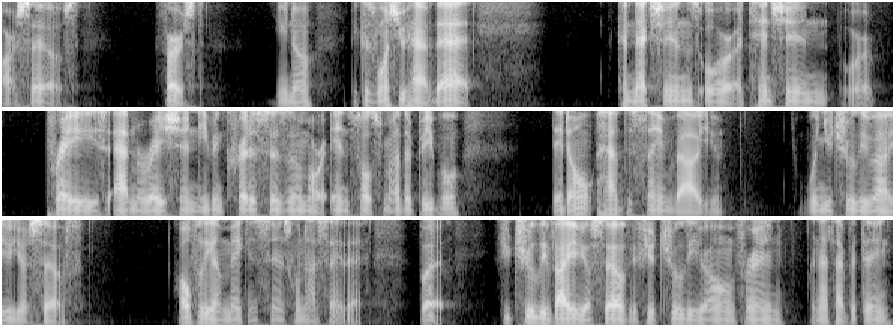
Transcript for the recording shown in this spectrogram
ourselves first, you know? Because once you have that, connections or attention or praise, admiration, even criticism or insults from other people, they don't have the same value when you truly value yourself. Hopefully, I'm making sense when I say that. But if you truly value yourself, if you're truly your own friend and that type of thing,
